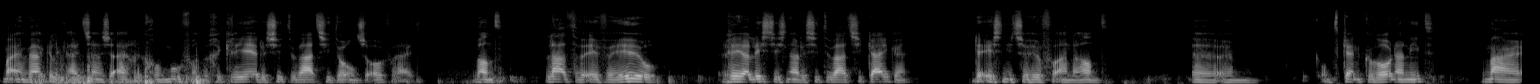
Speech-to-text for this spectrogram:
Maar in werkelijkheid zijn ze eigenlijk gewoon moe van de gecreëerde situatie door onze overheid. Want laten we even heel realistisch naar de situatie kijken. Er is niet zo heel veel aan de hand. Eh, ehm, ik ontken corona niet. Maar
